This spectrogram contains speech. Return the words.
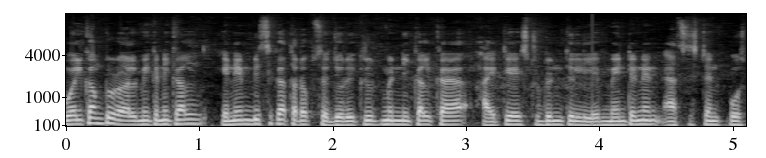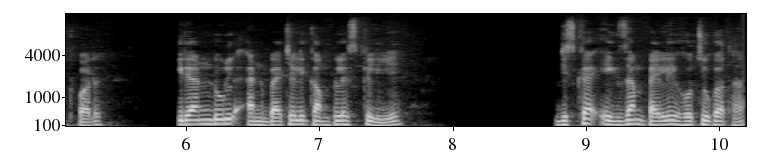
Welcome to Royal Mechanical NMDC का तरफ़ से जो रिक्रूटमेंट निकल का आईटीआई स्टूडेंट के लिए मेंटेनेंस असिस्टेंट पोस्ट पर किरांडुल एंड बैचली कम्प्लेक्स के लिए, जिसका एग्ज़ाम पहले हो चुका था।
